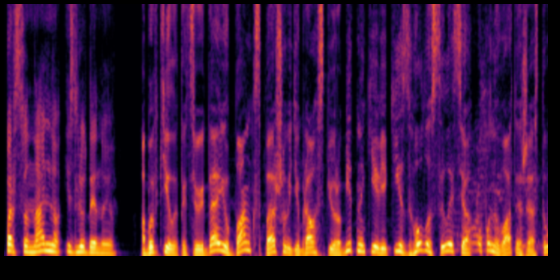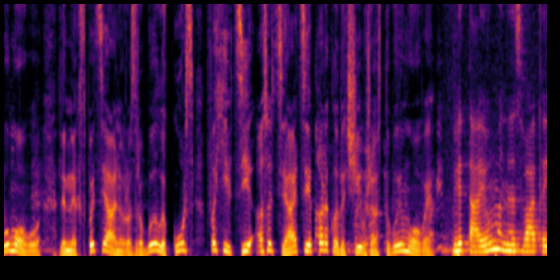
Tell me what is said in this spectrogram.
персонально із людиною. Аби втілити цю ідею, банк спершу відібрав співробітників, які зголосилися опанувати жестову мову. Для них спеціально розробили курс фахівці асоціації перекладачів жестової мови. Вітаю, мене звати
